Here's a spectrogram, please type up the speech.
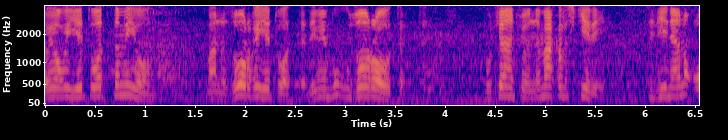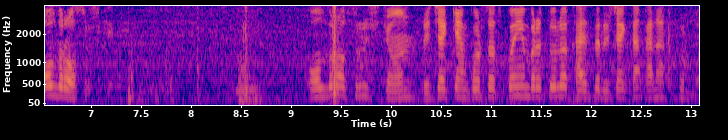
oyog'i yetyaptimi yo'qmi mana zo'rg'a yetyapti. Demak bu uzoqroq o'tiribdi. O'shaning uchun nima qilish kerak? Sidinani oldiroq surish kerak. Oldiroq surish uchun richakka ham ko'rsatib qo'ying birato'la qaysi richakdan qanaqa turdi?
